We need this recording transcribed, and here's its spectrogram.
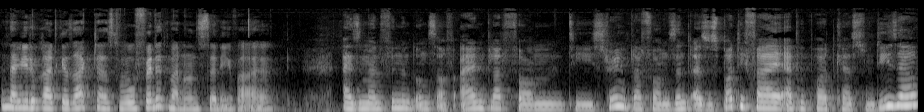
na, wie du gerade gesagt hast, wo findet man uns denn überall? Also man findet uns auf allen Plattformen, die Streaming-Plattformen sind, also Spotify, Apple Podcast und Deezer.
